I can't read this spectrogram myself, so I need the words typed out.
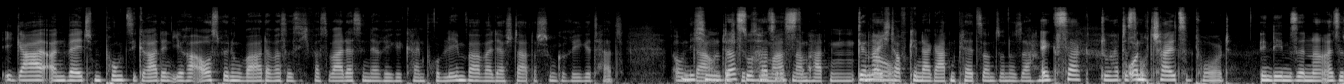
egal an welchem Punkt sie gerade in ihrer Ausbildung war oder was weiß ich, was war das in der Regel kein Problem war, weil der Staat das schon geregelt hat. Und nicht da nur das, du hattest Maßnahmen hatten, genau. Recht auf Kindergartenplätze und so eine Sachen. Exakt, du hattest und, auch Child Support in dem Sinne. Also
